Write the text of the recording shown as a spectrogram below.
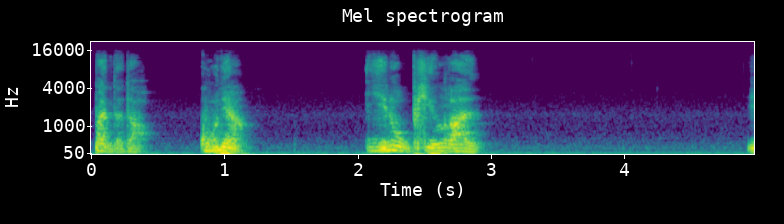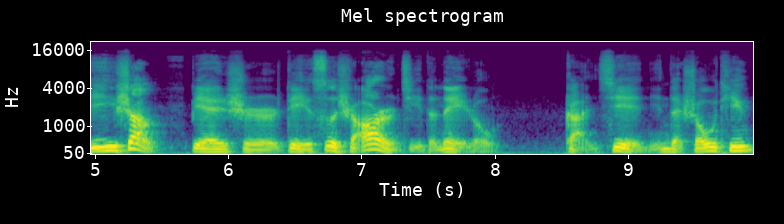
办得到，姑娘，一路平安。以上便是第四十二集的内容，感谢您的收听。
